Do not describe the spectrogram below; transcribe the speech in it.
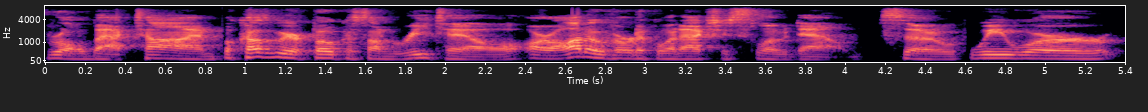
roll back time, because we were focused on retail, our auto vertical had actually slowed down. So we were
